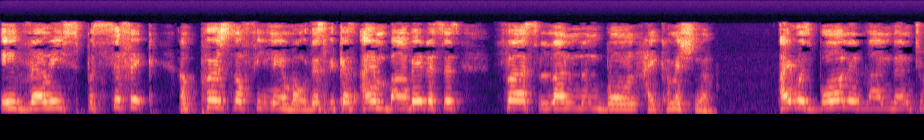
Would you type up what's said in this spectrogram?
a very specific and personal feeling about this because I am Barbados's first London born High Commissioner. I was born in London to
